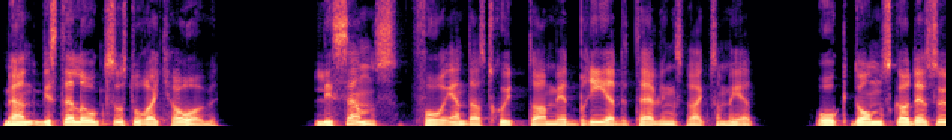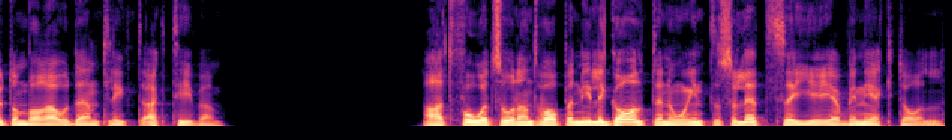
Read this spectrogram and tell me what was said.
Men vi ställer också stora krav. Licens får endast skyttar med bred tävlingsverksamhet och de ska dessutom vara ordentligt aktiva. Att få ett sådant vapen illegalt är nog inte så lätt, säger Evin Ekdahl.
